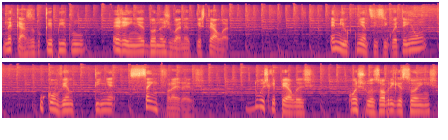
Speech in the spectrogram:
na Casa do Capítulo, a Rainha Dona Joana de Castela. Em 1551, o convento tinha 100 freiras, duas capelas com as suas obrigações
